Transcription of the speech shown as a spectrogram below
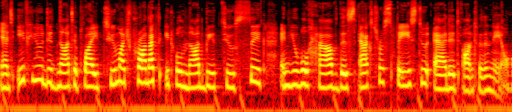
And if you did not apply too much product, it will not be too thick and you will have this extra space to add it onto the nail.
